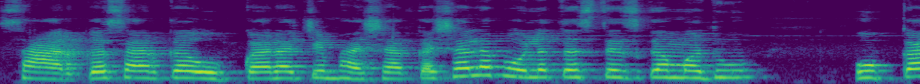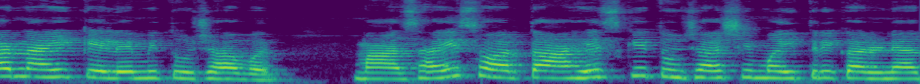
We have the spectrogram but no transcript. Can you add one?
सारखं सारखं उपकाराची भाषा कशाला बोलत असतेस ग मधू? उपकार नाही केले मी तुझ्यावर. माझाही स्वार्थ आहेच की तुझ्याशी मैत्री करण्यात?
